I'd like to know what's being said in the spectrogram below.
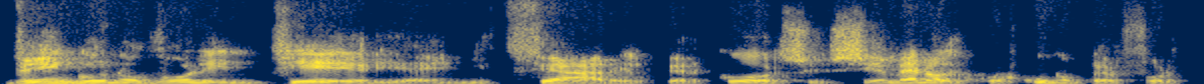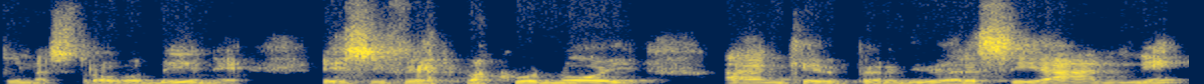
vengono volentieri a iniziare il percorso insieme a noi, qualcuno per fortuna si trova bene e si ferma con noi anche per diversi anni,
